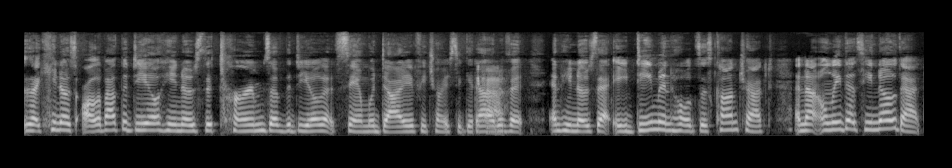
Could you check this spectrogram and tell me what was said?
like he knows all about the deal. He knows the terms of the deal that Sam would die if he tries to get out of it, and he knows that a demon holds his contract. And not only does he know that,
